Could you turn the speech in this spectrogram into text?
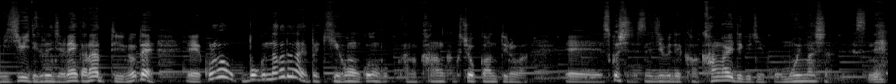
導いてくれるんじゃないかなっていうので、えこれが僕の中ではやっぱり基本このあの感覚直感っていうのが、え少しですね自分で考えていくうちにこう思いましたんでですね、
